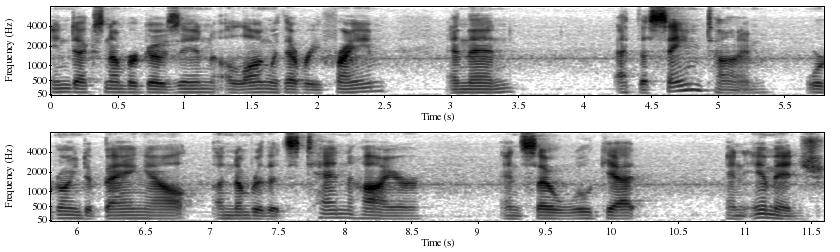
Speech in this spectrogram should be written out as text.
Index number goes in along with every frame, and then at the same time, we're going to bang out a number that's 10 higher, and so we'll get an image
